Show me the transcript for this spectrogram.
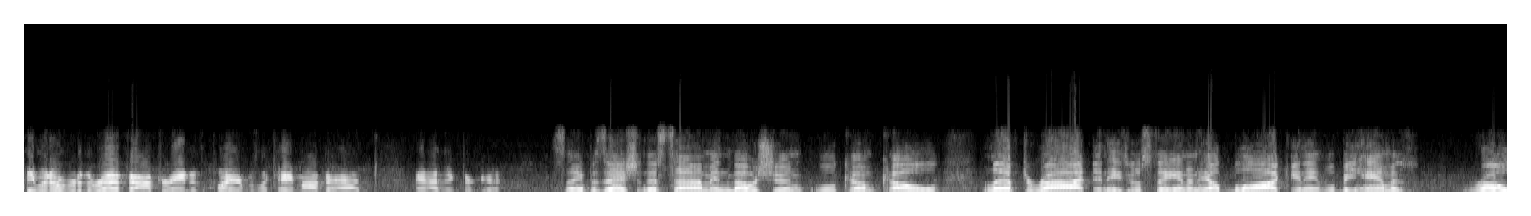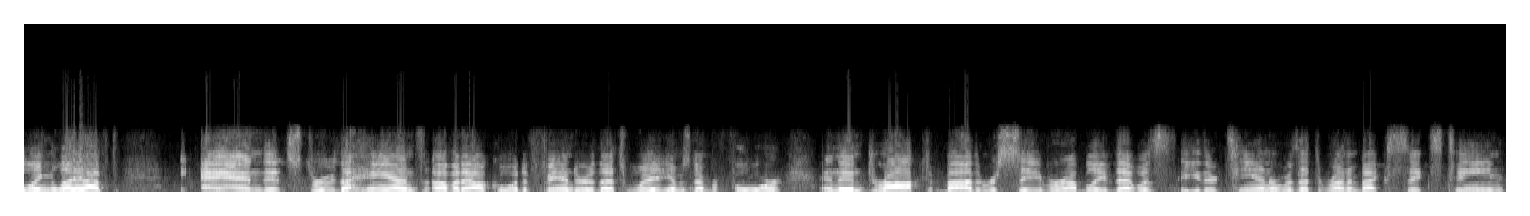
he went over to the ref after and to the player and was like, "Hey, my bad," and I think they're good. Same possession. This time in motion will come Cole left to right, and he's going to stay in and help block, and it will be Hammonds rolling left, and it's through the hands of an Alcoa defender. That's Williams, number four, and then dropped by the receiver. I believe that was either 10 or was that the running back 16.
